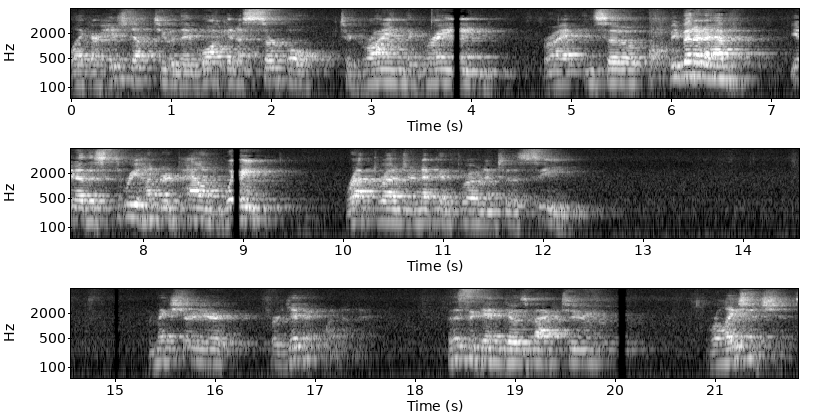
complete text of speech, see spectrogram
like are hitched up to and they walk in a circle to grind the grain, right? And so be better to have, you know, this 300 pound weight wrapped around your neck and thrown into the sea. Make sure you're forgiving one another. This again goes back to relationships.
